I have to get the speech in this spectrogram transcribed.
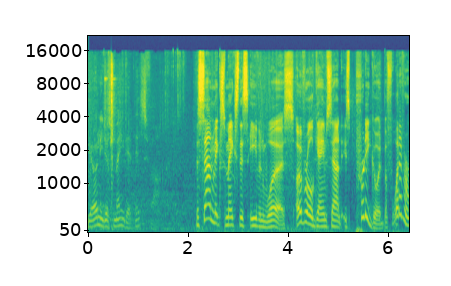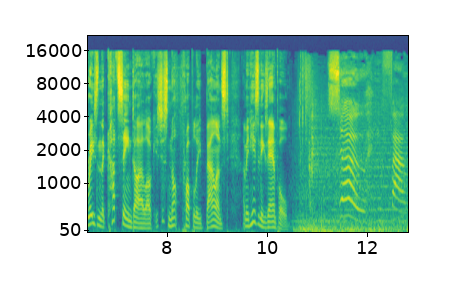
you only just made it this far. The sound mix makes this even worse. Overall game sound is pretty good, but for whatever reason the cutscene dialogue is just not properly balanced. I mean, here's an example. So, you found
